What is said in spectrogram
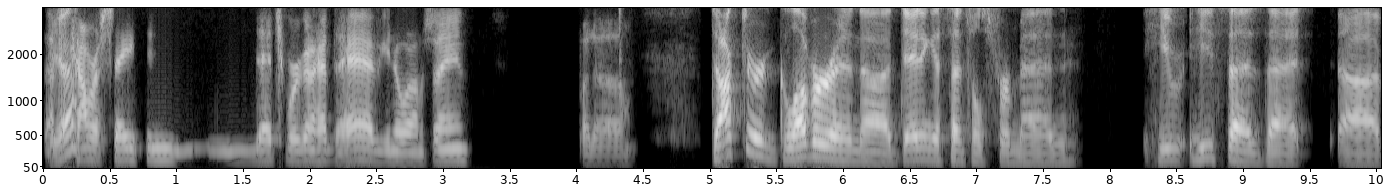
that's yeah. a conversation that we're gonna have to have. You know what I'm saying? But uh, Dr. Glover in uh, Dating Essentials for Men, he he says that uh,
